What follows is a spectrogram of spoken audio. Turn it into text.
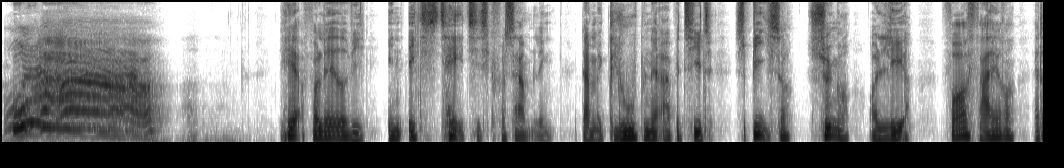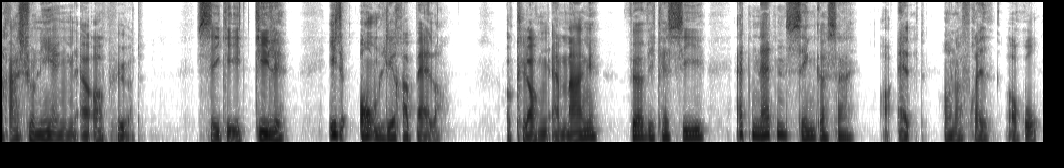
Hurra! Her forlader vi en ekstatisk forsamling, der med glubende appetit spiser, synger og ler for at fejre, at rationeringen er ophørt. Sikke et gilde, et ordentligt raballer. Og klokken er mange, før vi kan sige, at natten sænker sig, og alt under fred og ro,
